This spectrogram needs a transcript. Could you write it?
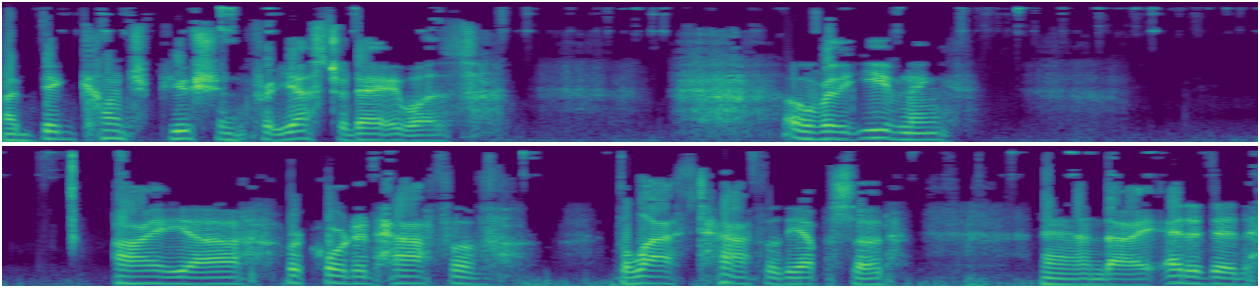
my big contribution for yesterday was over the evening. I uh, recorded half of the last half of the episode, and I edited. Oh,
